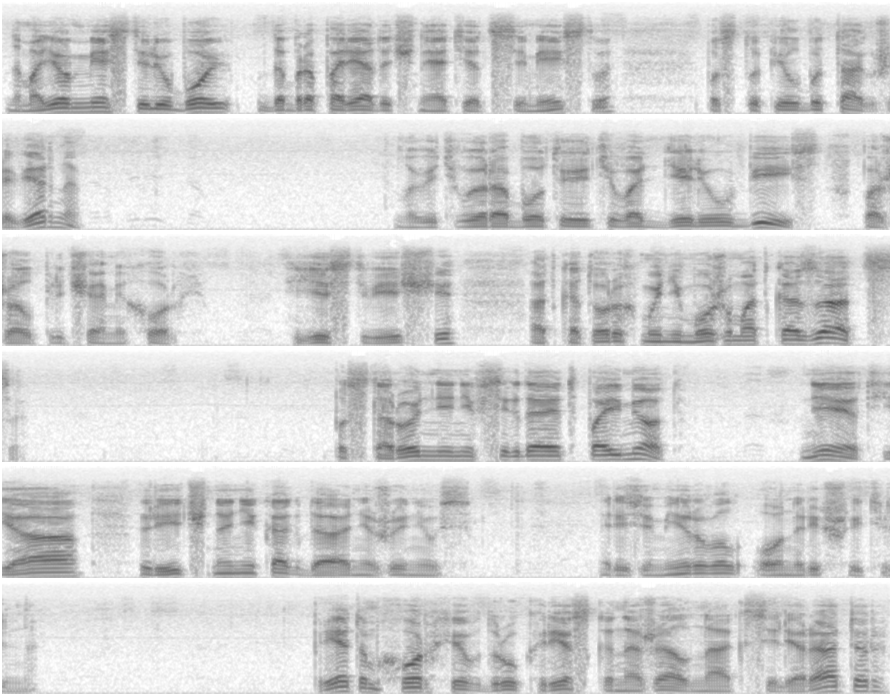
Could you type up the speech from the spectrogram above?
На моем месте любой добропорядочный отец семейства поступил бы так же, верно? Но ведь вы работаете в отделе убийств, пожал плечами Хорхе. Есть вещи, от которых мы не можем отказаться. Посторонний не всегда это поймет. Нет, я лично никогда не женюсь, резюмировал он решительно. При этом Хорхе вдруг резко нажал на акселератор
